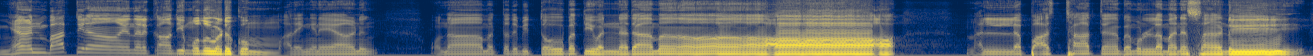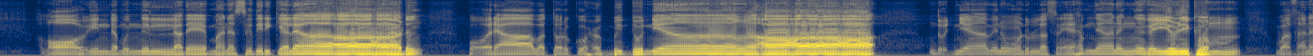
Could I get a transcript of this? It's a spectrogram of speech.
ഞാൻ ബാത്തിനായ നിലയ്ക്ക് ആദ്യം മുതുവെടുക്കും അതെങ്ങനെയാണ്? ഒന്നാമത്തത് ബിത്തൗബത്തി വന്നതാമ നല്ല പാശ്ചാത്തപമുള്ള മനസ്സാണ്. അള്ളാഹുവിന്റെ മുന്നിൽ അതേ മനസ്സ് തിരിക്കലാണ്. പോരാവത്തൊർക്കു ഹബ്ബി ദുന്യാ. ദുന്യാവിനോടുള്ള സ്നേഹം ഞാൻ അങ്ങ് കൈയൊഴിക്കും വസന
